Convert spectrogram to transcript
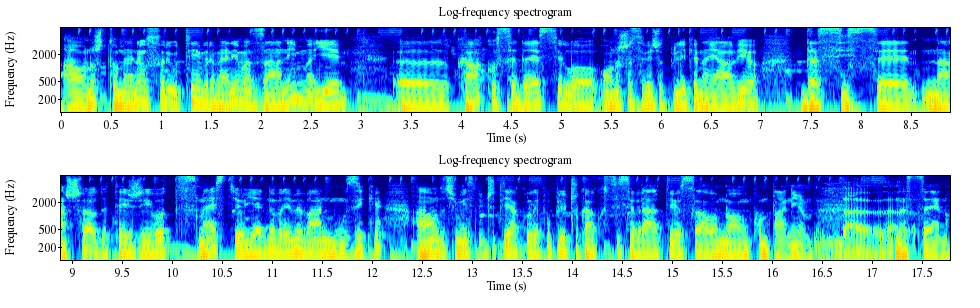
a ono što mene u stvari u tim vremenima zanima je kako se desilo ono što se već otprilike najavio da si se našao da te život smestio jedno vreme van muzike a onda ćemo ispričati jako lepu priču kako si se vratio sa ovom novom kompanijom Da, da, da. na scenu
